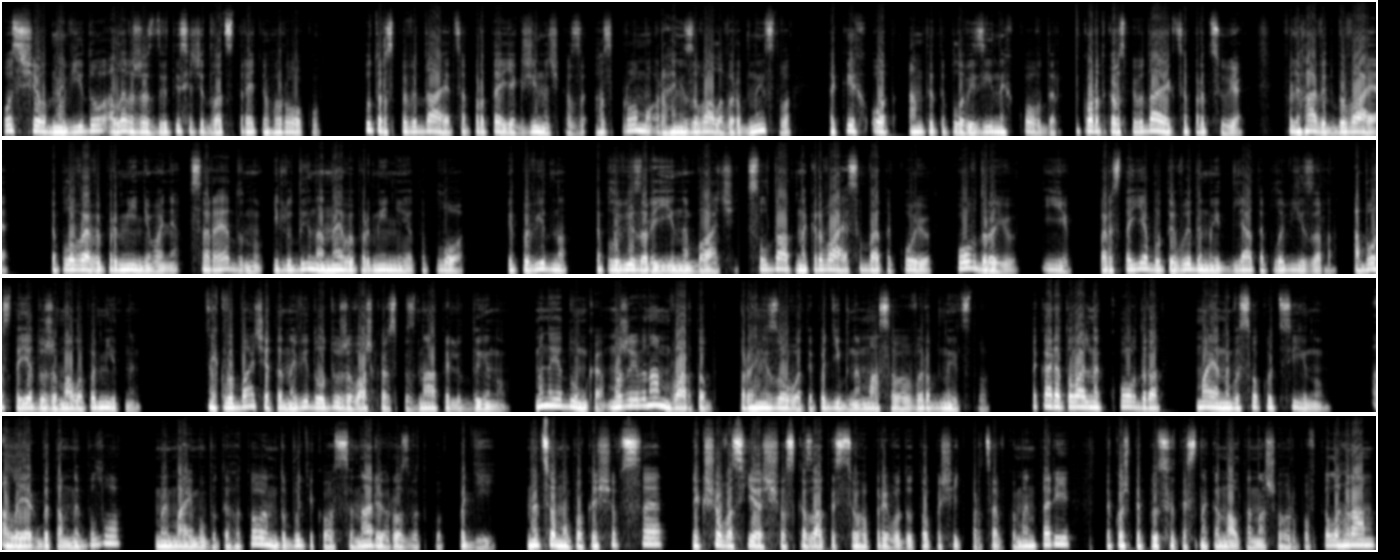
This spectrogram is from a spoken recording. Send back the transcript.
Ось ще одне відео, але вже з 2023 року. Тут розповідається про те, як жіночка з Газпрому організувала виробництво таких от антитепловізійних ковдр. Коротко розповідає, як це працює. Фольга відбиває теплове випромінювання всередину, і людина не випромінює тепло. Відповідно, тепловізор її не бачить. Солдат накриває себе такою ковдрою і перестає бути видимий для тепловізора або стає дуже малопомітним. Як ви бачите, на відео дуже важко розпізнати людину. У мене є думка, може і нам варто б організовувати подібне масове виробництво. Така рятувальна ковдра має невисоку ціну, але як би там не було, ми маємо бути готовим до будь-якого сценарію розвитку подій. На цьому поки що все. Якщо у вас є що сказати з цього приводу, то пишіть про це в коментарі. Також підписуйтесь на канал та нашу групу в Телеграм.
